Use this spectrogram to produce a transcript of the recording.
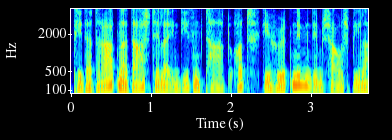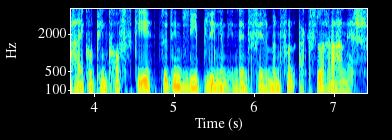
Peter Trabner, Darsteller in diesem Tatort, gehört neben dem Schauspieler Heiko Pinkowski zu den Lieblingen in den Filmen von Axel Ranisch.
